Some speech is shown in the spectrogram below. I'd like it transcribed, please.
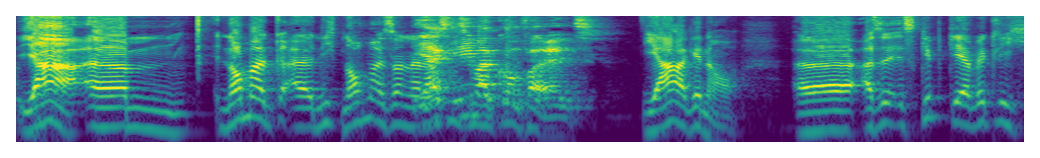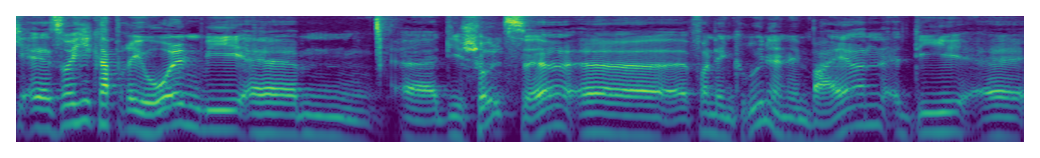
ja, ähm, nochmal, äh, nicht nochmal, sondern. Ja, Klimakonferenz. Ja, genau. Äh, also es gibt ja wirklich äh, solche Kapriolen wie ähm, äh, die Schulze äh, von den Grünen in Bayern, die äh,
